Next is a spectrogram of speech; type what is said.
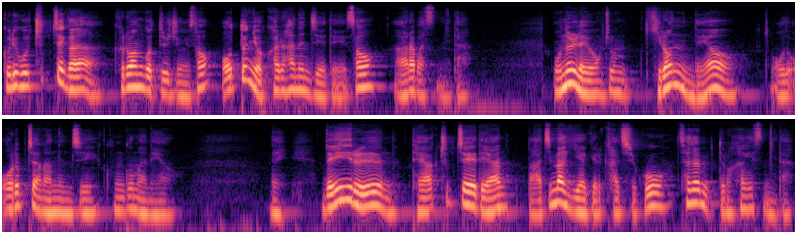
그리고 축제가 그러한 것들 중에서 어떤 역할을 하는지에 대해서 알아봤습니다. 오늘 내용 좀 길었는데요. 좀 어, 어렵지 않았는지 궁금하네요. 네. 내일은 대학 축제에 대한 마지막 이야기를 가지고 찾아뵙도록 하겠습니다.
